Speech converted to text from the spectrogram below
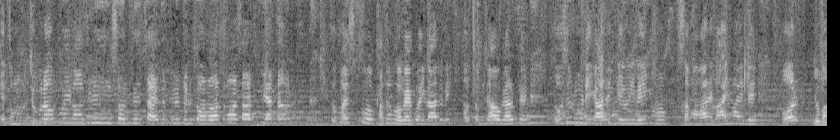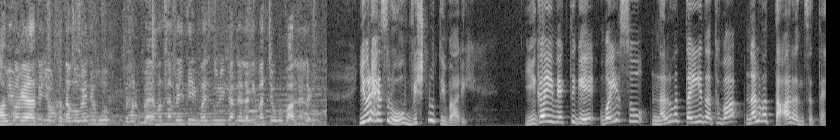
कि तुम चुप रहो, कोई बात नहीं सोचते शायद इतने दिन को महात्मा साथ किया था तो बस वो खत्म हो गए, कोई बात नहीं, अब तुम जाओ घर पे। तो उसे रोटी खाने की हुई नहीं, वो सब हमारे भाई भाई थे, और जो भाभी वगैरह थी जो खत्म हो गए थे, वो घर पे मतलब नहीं थी, मजदूरी करने लगी, बच्चों को पालने लगी। यूर विष्णु तिवारी। ಈಗ ಈ ವ್ಯಕ್ತಿಗೆ ವಯಸ್ಸು ನಲವತ್ತೈದು ಅಥವಾ ನಲವತ್ತಾರು ಅನ್ಸುತ್ತೆ.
